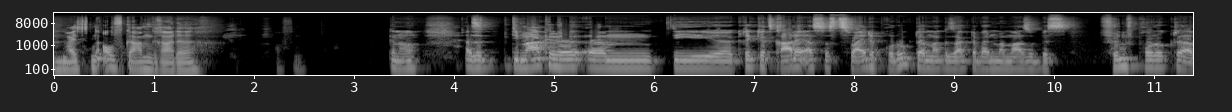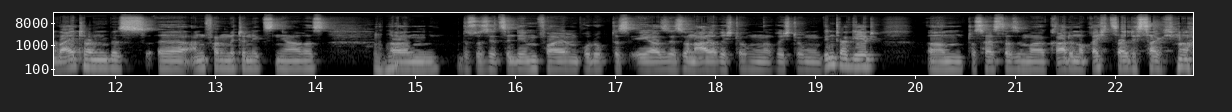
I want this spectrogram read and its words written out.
Die meisten Aufgaben gerade offen. Genau. Also die Marke, ähm, die kriegt jetzt gerade erst das zweite Produkt. Da haben wir gesagt, da werden wir mal so bis fünf Produkte erweitern bis äh, Anfang, Mitte nächsten Jahres. Mhm. Ähm, das ist jetzt in dem Fall ein Produkt, das eher saisonal Richtung, Richtung Winter geht. Ähm, das heißt, da sind wir gerade noch rechtzeitig, sage ich mal.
